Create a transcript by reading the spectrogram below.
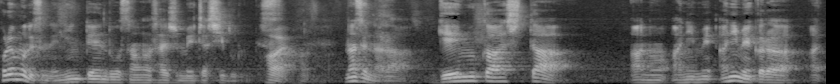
これもですね、任天堂さんは最初めちゃ渋るんです。いはいはいなぜならゲーム化したあのアニメアニメからあ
